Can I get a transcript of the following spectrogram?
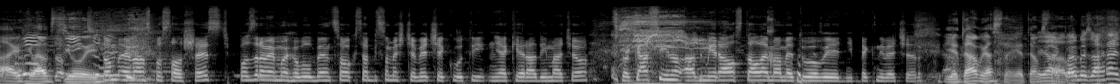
Aj chlapci, oj. Tom Evans poslal 6. Pozdravujem mojich obľúbencov. Chcel by som ešte väčšie kuty, nejaké rady, Maťo. To Casino Admiral stále máme tu vo Viedni. Pekný večer. Je tam, jasné, je tam Ja, stále. poďme zahrať.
